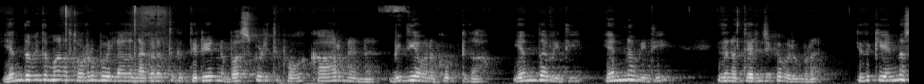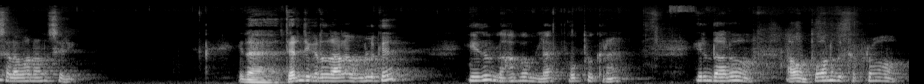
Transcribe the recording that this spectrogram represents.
எந்த விதமான தொடர்பு இல்லாத நகரத்துக்கு திடீர்னு பஸ் பிடித்து போக காரணம் என்ன? விதி அவனை கூப்பிட்டுதா? எந்த விதி? என்ன விதி? இதை நான் தெரிஞ்சுக்க விரும்புகிறேன் இதுக்கு என்ன செலவானாலும் சரி. இதை தெரிஞ்சுக்கிறதுனால உங்களுக்கு எதுவும் லாபம் இல்லை ஒப்புக்கிறேன். இருந்தாலும் அவன் போனதுக்கப்புறம்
